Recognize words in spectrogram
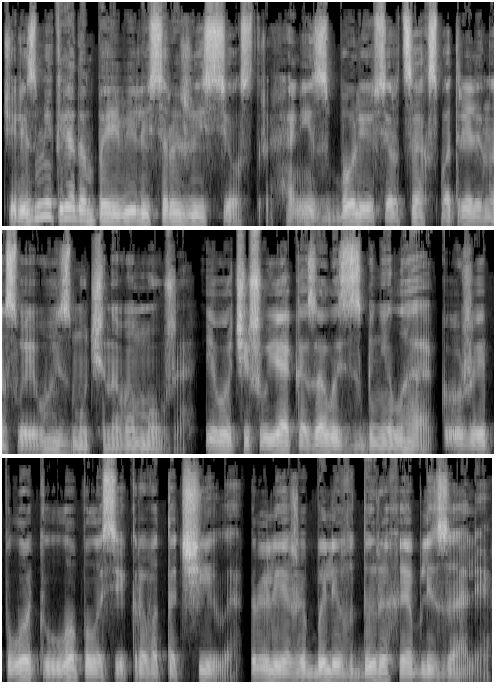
Через миг рядом появились рыжие сестры. Они с болью в сердцах смотрели на своего измученного мужа. Его чешуя, казалось, сгнила, кожа и плоть лопалась и кровоточила. Крылья же были в дырах и облизали.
